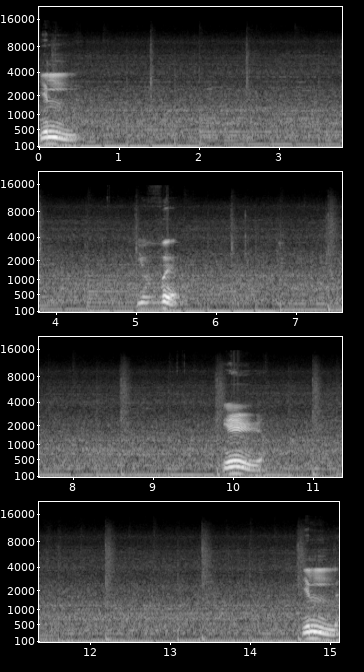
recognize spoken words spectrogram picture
இல் இவ்வு இழ். இல்.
